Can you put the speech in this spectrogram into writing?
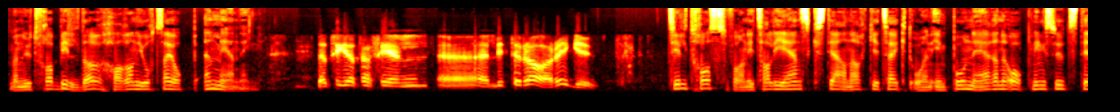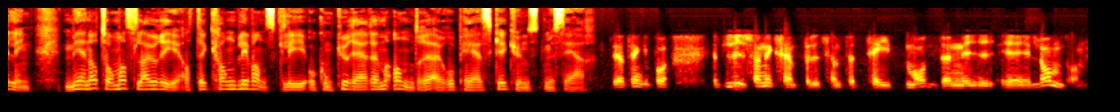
men ut fra bilder har han gjort seg opp en mening. Jeg syns den ser uh, litt rarig ut. Til tross for en italiensk stjernearkitekt og en imponerende åpningsutstilling, mener Thomas Lauri at det kan bli vanskelig å konkurrere med andre europeiske kunstmuseer. Jeg tenker på et lysende eksempel, eksempel Tate Modern i, i London.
